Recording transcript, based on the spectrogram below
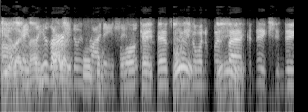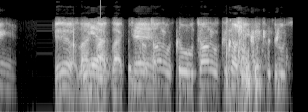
Yeah, Oh, like okay, so he was already like- doing Friday and shit. Okay, that's when Yeah, he's doing the West yeah. Side Connection then. Yeah, like Yeah. like like you know, Tony was cool. Tony was cool. T Mix produced.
